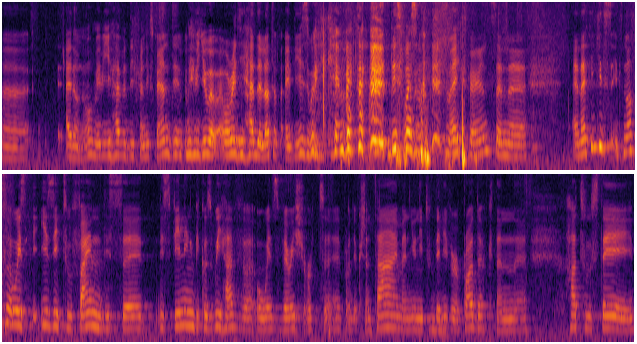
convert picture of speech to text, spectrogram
Uh, I don't know. Maybe you have a different experience. Maybe you already had a lot of ideas when you came, but uh, this was my, my experience, and uh, and I think it's it's not always easy to find this uh, this feeling because we have uh, always very short production time, and you need to deliver a product, and how to stay,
